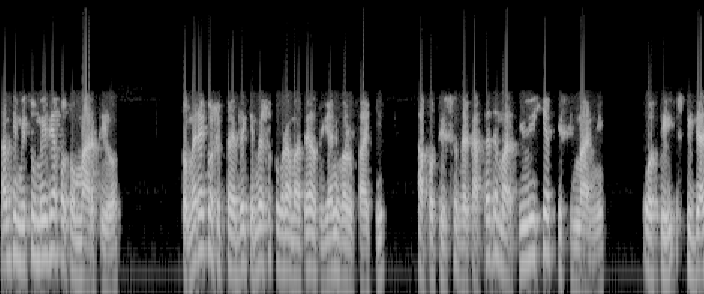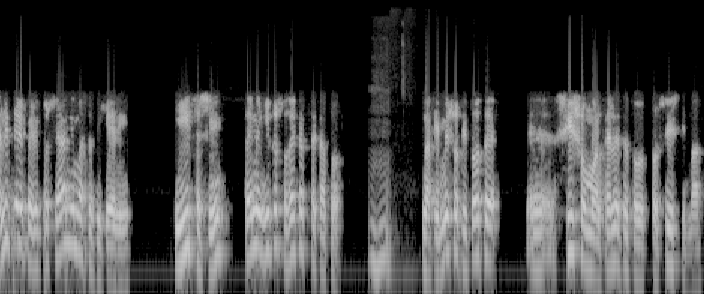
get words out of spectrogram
Αν θυμηθούμε ήδη από το Μάρτιο, το ΜΕΡΑ25 και μέσω του γραμματέα του Γιάννη Βαρουφάκη από τις 15 Μαρτίου είχε επισημάνει ότι στην καλύτερη περίπτωση, αν είμαστε τυχεροί, η ύφεση θα είναι γύρω στο 10%. mm Να θυμίσω ότι τότε ε, σύσσωμο, αν θέλετε, το, το σύστημα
